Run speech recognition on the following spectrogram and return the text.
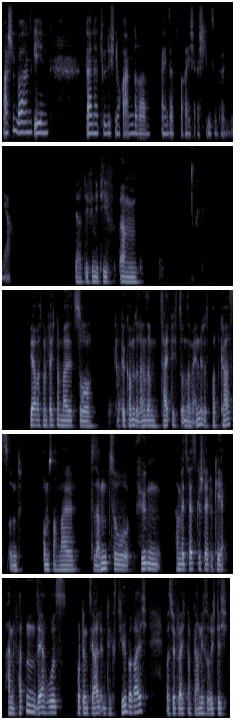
Maschenwaren gehen, da natürlich noch andere Einsatzbereiche erschließen könnten, ja. Ja, definitiv. Ähm, ja, was man vielleicht nochmal so, ich glaube, wir kommen so langsam zeitlich zu unserem Ende des Podcasts und um es nochmal zusammenzufügen, haben wir jetzt festgestellt, okay, Hanf hat ein sehr hohes Potenzial im Textilbereich, was wir vielleicht noch gar nicht so richtig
